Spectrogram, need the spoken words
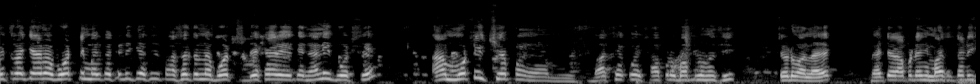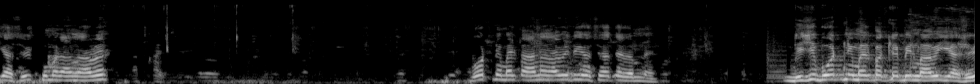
મિત્રો, અત્યારે અમે બોટની માલપા ચડી ગયા છીએ. પાછળ તમને બોટ દેખાઈ રહી છે, નાની બોટ છે. આમ મોટી જ છે પણ આમ માથે કોઈ છાપરું બાપરું નથી ચડવા લાયક ને અત્યારે આપણે એની માથે ચડી ગયા છીએ કુમાર આનંદ આવે બોટની માલપા આનંદ આવી રહ્યો છે અત્યારે અમને બીજી બોટની મહેલ પર કેબિનમાં આવી ગયા છે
